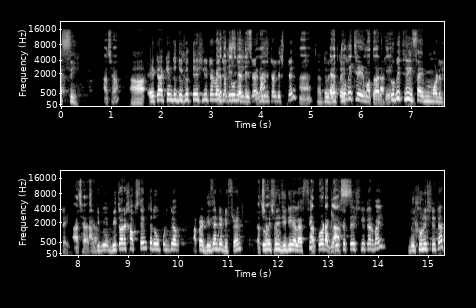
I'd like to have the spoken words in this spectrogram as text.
এসসি আচ্ছা। এটা কিন্তু দুইশো তেইশ লিটার বা এটা তো দুশো digital লিটার ডিজিটাল ডিসপ্লে হ্যাঁ। এটা মতো আর কি? মডেলটাই আচ্ছা আচ্ছা। ভিতরে সব সেম কিন্তু উপর দিয়ে আপনার ডিজাইনটা ডিফারেন্ট আচ্ছা, আচ্ছা। আসছে আর পুরোটা গ্লাস লিটার বাই দুইশো উনিশ লিটার।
